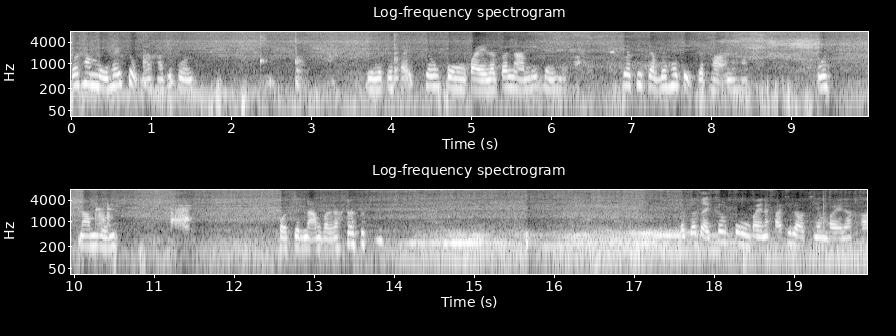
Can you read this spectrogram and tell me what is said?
ก็ทำหมูให้สุกนะคะทุกคน เดี๋ยวเราจะใส่เครื่องปรุงไปแล้วก็น้ำนิดนึงนะคะ เพื่อที่จะไม่ให้ติดกระทะนะคะ อุ้ย น้ำล้นขอเช็ดน้ำก่อนนะแล้วก็ใส่เครื่องปรุงไปนะคะ ที่เราเตรียมไว้นะคะ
